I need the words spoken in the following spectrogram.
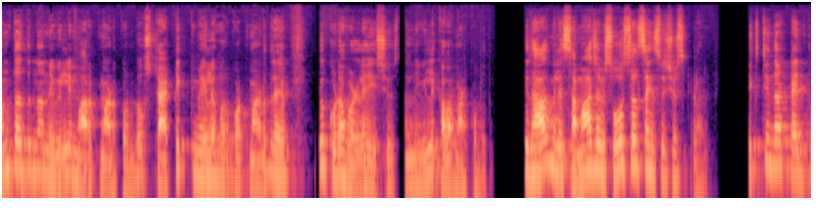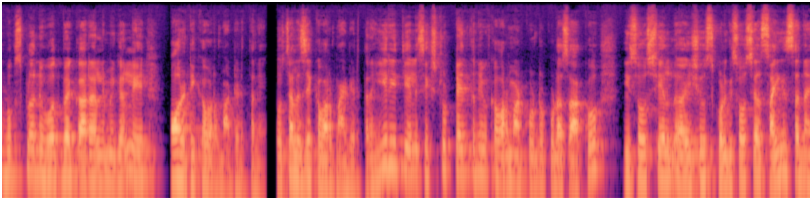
ಅಂಥದ್ದನ್ನು ನೀವಿಲ್ಲಿ ಮಾರ್ಕ್ ಮಾಡಿಕೊಂಡು ಸ್ಟ್ಯಾಟಿಕ್ ಮೇಲೆ ವರ್ಕೌಟ್ ಮಾಡಿದ್ರೆ ಇದು ಕೂಡ ಒಳ್ಳೆಯ ಇಶ್ಯೂಸ್ ನೀವು ಇಲ್ಲಿ ಕವರ್ ಮಾಡ್ಕೋಬೋದು. ಇದಾದಮೇಲೆ ಸಮಾಜ ಸೋಷಿಯಲ್ ಸೈನ್ಸ್ ಇಶ್ಯೂಸ್ ಕೇಳೋರು ಸಿಕ್ಸ್ತಿಂದ ಟೆಂತ್ ಬುಕ್ಸ್ಗಳು ನೀವು ಓದಬೇಕಾದ್ರೆ ನಿಮಗೆ ಅಲ್ಲಿ ಪಾಲಿಟಿ ಕವರ್ ಮಾಡಿರ್ತಾನೆ ಸೋಷಿಯಾಲಜಿ ಕವರ್ ಮಾಡಿರ್ತಾನೆ ಈ ರೀತಿಯಲ್ಲಿ ಸಿಕ್ಸ್ ಟು ಟೆಂತ್ ನೀವು ಕವರ್ ಮಾಡಿಕೊಂಡ್ರು ಕೂಡ ಸಾಕು. ಈ ಸೋಷಿಯಲ್ ಇಶ್ಯೂಸ್ಗಳಿಗೆ ಸೋಷಿಯಲ್ ಸೈನ್ಸನ್ನು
